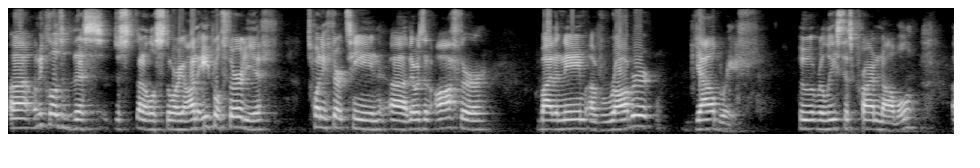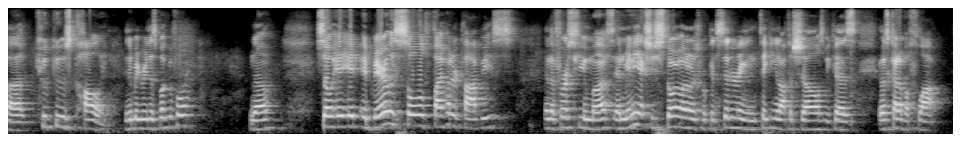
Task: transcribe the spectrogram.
Uh, let me close with this, just a little story. On April 30th, 2013, uh, there was an author by the name of Robert Galbraith who released his crime novel, uh, Cuckoo's Calling. Anybody read this book before? No? So it, it, it, barely sold 500 copies in the first few months, and many actually store owners were considering taking it off the shelves because it was kind of a flop.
